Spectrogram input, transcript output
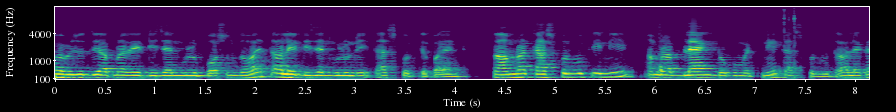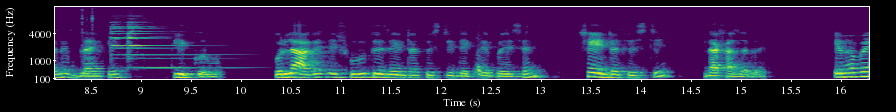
ভাবে যদি আপনার এই ডিজাইনগুলো পছন্দ হয়, তাহলে এই ডিজাইনগুলো নিয়ে কাজ করতে পারেন। তো আমরা কাজ করব কি নিয়ে? আমরা ব্ল্যাঙ্ক ডকুমেন্ট নিয়ে কাজ করব। তাহলে এখানে ব্ল্যাঙ্কে ক্লিক করব। করলে আগে যে শুরুতে যে ইন্টারফেসটি দেখতে পেয়েছেন, সেই ইন্টারফেসটি দেখা যাবে। এভাবে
